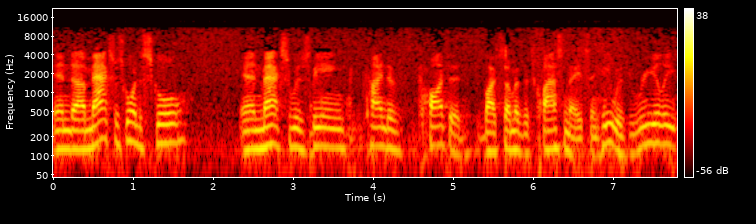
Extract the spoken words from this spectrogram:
And uh, Max was going to school and Max was being kind of taunted by some of his classmates, and he was really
